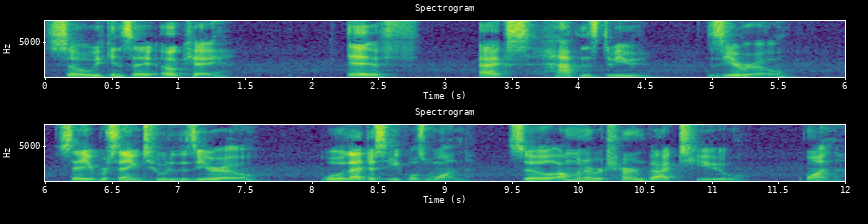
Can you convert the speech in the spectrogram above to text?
So we can say, okay, if x happens to be 0, say we're saying 2 to the 0, well, that just equals 1. So I'm going to return back to you 1.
